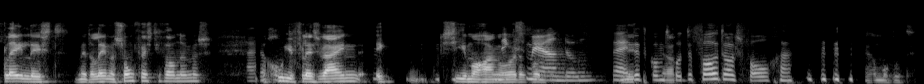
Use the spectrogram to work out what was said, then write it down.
playlist met alleen maar Songfestivalnummers. Ja, Een goede fles wijn. Ik, ik zie hem al hangen hoor. Niks Dat meer aan doen. Nee, Nee, dit komt ja. goed. De foto's volgen. helemaal goed.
